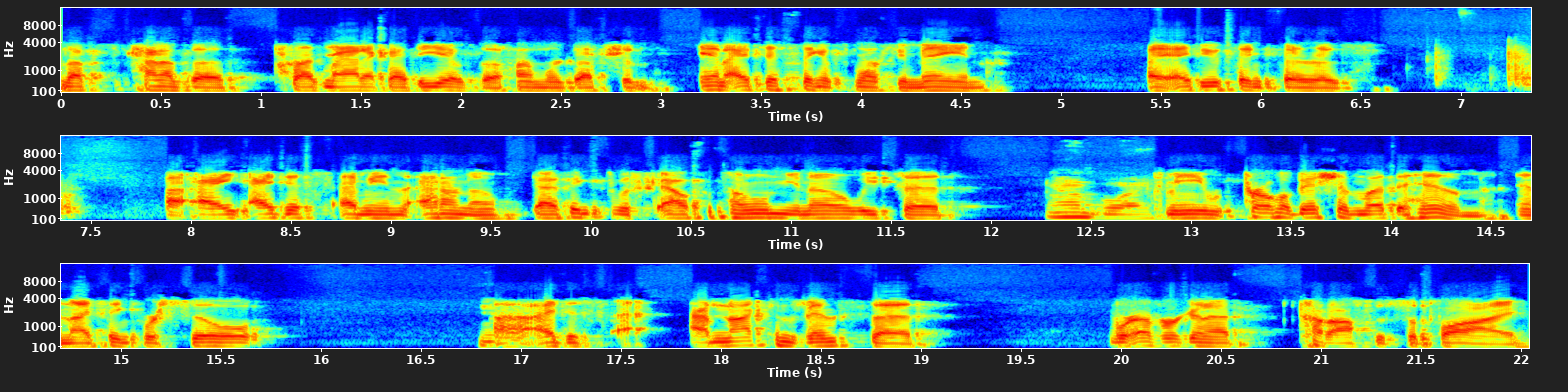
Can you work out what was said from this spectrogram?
that's kind of the pragmatic idea of the harm reduction. And I just think it's more humane. I, I do think there is. I, I just, I mean, I don't know. I think with Al Capone, you know, we said, Oh boy. to me, prohibition led to him. And I think we're still, Yeah. uh, I just, I'm not convinced that we're ever going to cut off the supply.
